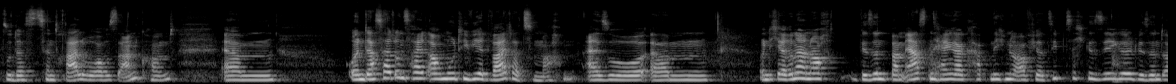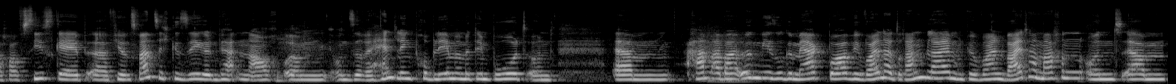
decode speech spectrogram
so das Zentrale, worauf es ankommt. Ähm, und das hat uns halt auch motiviert, weiterzumachen. Also, ähm, und ich erinnere noch, wir sind beim ersten Helga Cup nicht nur auf J70 gesegelt, wir sind auch auf Seascape äh, 24 gesegelt. Wir hatten auch ähm, unsere Handling-Probleme mit dem Boot und ähm, haben aber irgendwie so gemerkt, boah, wir wollen da dranbleiben und wir wollen weitermachen und ähm,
